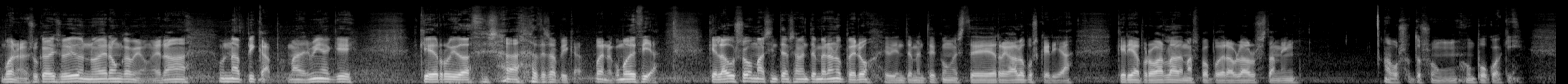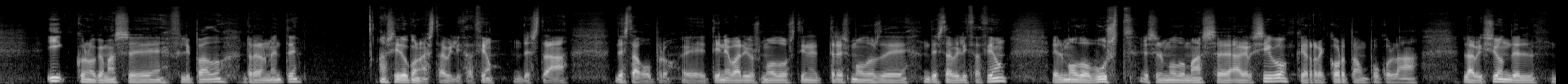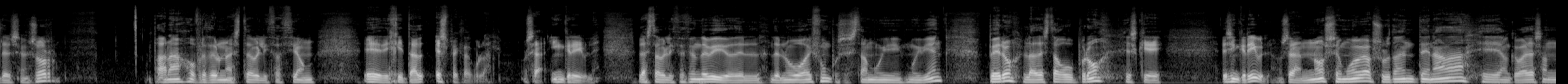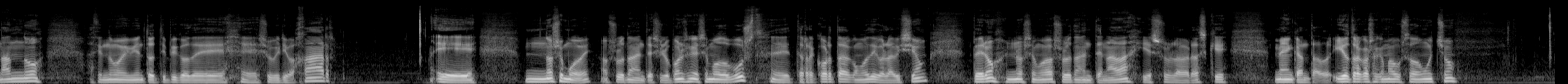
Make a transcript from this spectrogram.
bueno, eso que habéis oído no era un camión, era una pickup. Madre mía, qué, qué ruido hace esa, hace esa pickup. Bueno, como decía, que la uso más intensamente en verano, pero evidentemente con este regalo pues quería, quería probarla, además para poder hablaros también a vosotros un, un poco aquí. Y con lo que más he flipado realmente ha sido con la estabilización de esta, de esta GoPro. Eh, tiene varios modos, tiene tres modos de, estabilización. El modo Boost es el modo más eh, agresivo, que recorta un poco la, visión del, sensor para ofrecer una estabilización eh, digital espectacular. O sea, increíble. La estabilización de vídeo del, nuevo iPhone pues está muy, muy bien, pero la de esta GoPro es que es increíble. O sea, no se mueve absolutamente nada, eh, aunque vayas andando, haciendo un movimiento típico de eh, subir y bajar. No se mueve absolutamente. Si lo pones en ese modo boost, te recorta, como digo, la visión, pero no se mueve absolutamente nada y eso la verdad es que me ha encantado. Y otra cosa que me ha gustado mucho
